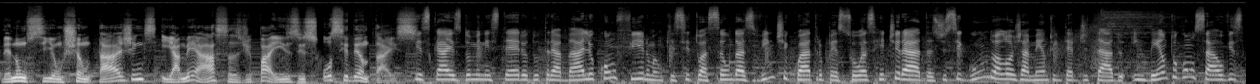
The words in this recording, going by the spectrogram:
denunciam chantagens e ameaças de países ocidentais. Fiscais do Ministério do Trabalho confirmam que a situação das 24 pessoas retiradas de segundo alojamento interditado em Bento Gonçalves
